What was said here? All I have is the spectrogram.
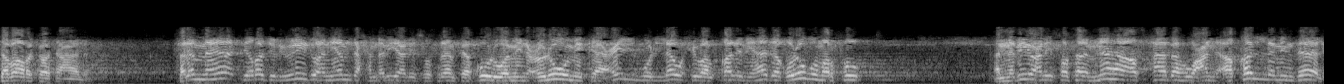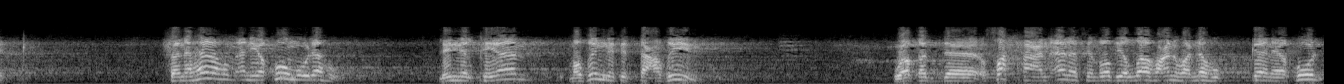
تبارك وتعالى. فلما يأتي رجل يريد أن يمدح النبي عليه الصلاة والسلام فيقول ومن علومك علم اللوح والقلم هذا غلو مرفوض. النبي عليه الصلاة والسلام نهى أصحابه عن أقل من ذلك فنهاهم أن يقوموا له لأن القيام مظنة التعظيم. وقد صح عن أنس رضي الله عنه أنه كان يقول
